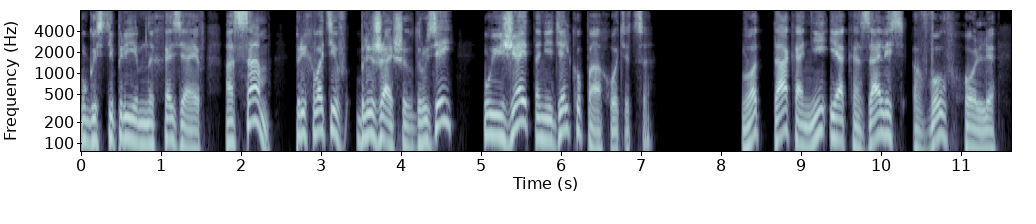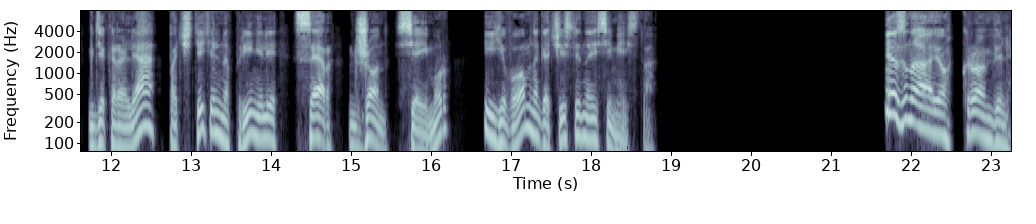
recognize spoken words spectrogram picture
у гостеприимных хозяев, а сам, прихватив ближайших друзей, уезжает на недельку поохотиться. Вот так они и оказались в Вулфхолле, где короля почтительно приняли сэр Джон Сеймур и его многочисленное семейство. «Не знаю, Кромвель»,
